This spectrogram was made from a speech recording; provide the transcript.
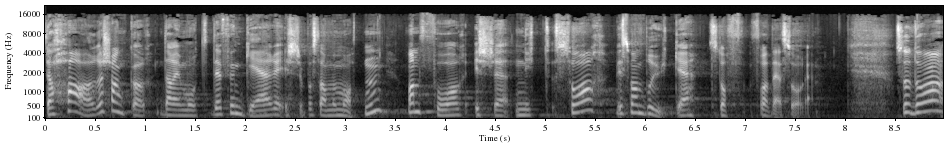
Det harde sjanker derimot, det fungerer ikke på samme måten. Man får ikke nytt sår hvis man bruker stoff fra det såret. Så da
